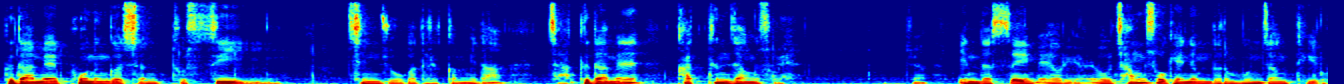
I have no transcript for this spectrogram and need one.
그 다음에 보는 것은 to see 진주어가 될 겁니다. 자 그 다음에 같은 장소에 in the same area. 이 장소 개념들은 문장 뒤로.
